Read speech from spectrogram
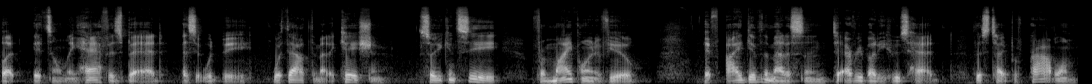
but it's only half as bad as it would be without the medication. So you can see, from my point of view, if I give the medicine to everybody who's had this type of problem,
